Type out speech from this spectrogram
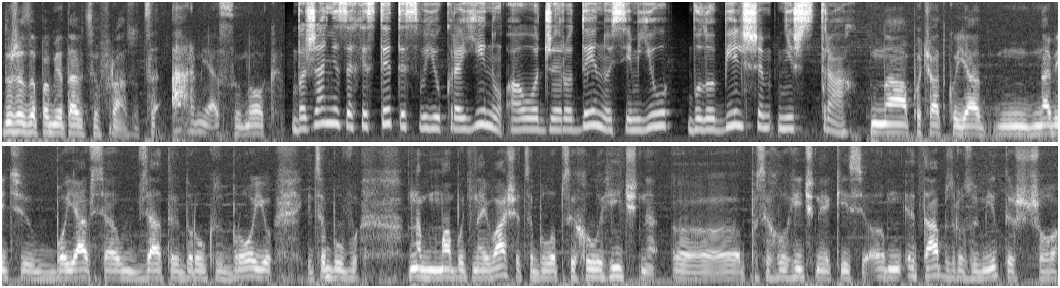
дуже запам'ятав цю фразу. Це армія, синок. Бажання захистити свою країну, а отже, родину, сім'ю було більшим ніж страх. На початку я навіть боявся взяти до рук зброю, і це був мабуть найважче. Це було психологічне, е, психологічний якийсь ем, етап зрозуміти, що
